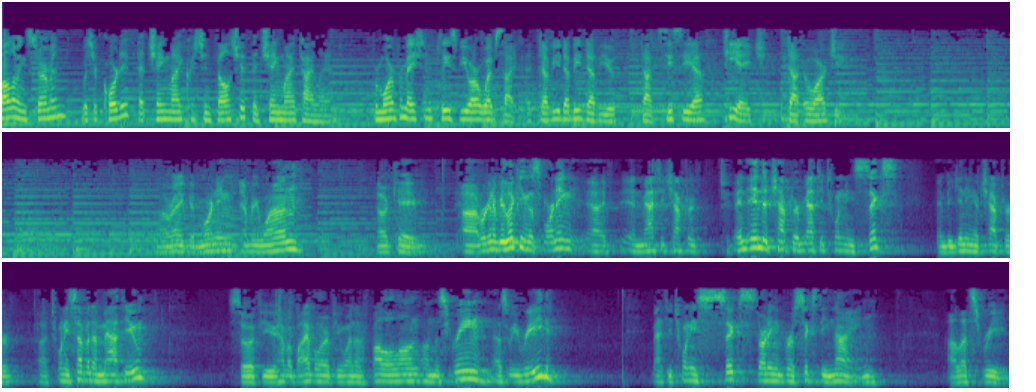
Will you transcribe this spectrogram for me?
following sermon was recorded at Chiang Mai Christian Fellowship in Chiang Mai, Thailand. For more information, please view our website at www.ccfth.org. All right, good morning, everyone. Okay, uh, we're going to be looking this morning uh, in Matthew chapter, in, into chapter Matthew 26 and beginning of chapter uh, 27 of Matthew. So if you have a Bible or if you want to follow along on the screen as we read, Matthew 26, starting in verse 69, uh, let's read.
